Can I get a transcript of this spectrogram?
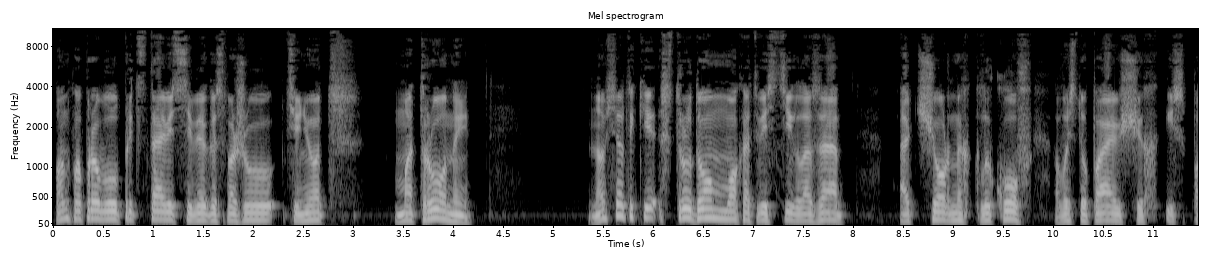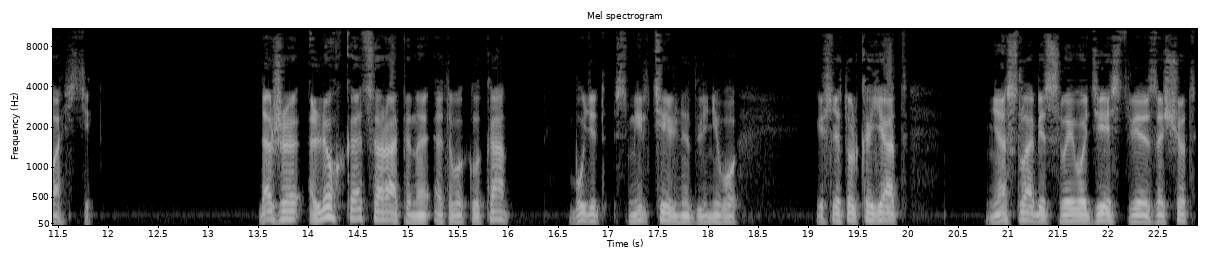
Он попробовал представить себе госпожу Тенет Матроны, но все-таки с трудом мог отвести глаза от черных клыков, выступающих из пасти. Даже легкая царапина этого клыка будет смертельной для него, если только яд не ослабит своего действия за счет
